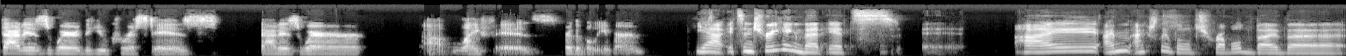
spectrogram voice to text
that is where the Eucharist is. That is where uh, life is for the believer. Yeah, it's intriguing that it's. I I'm actually a little troubled by the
